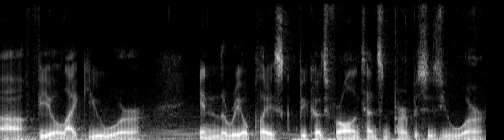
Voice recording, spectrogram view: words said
uh, feel like you were in the real place because for all intents and purposes you were.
